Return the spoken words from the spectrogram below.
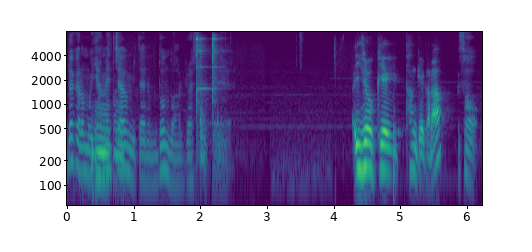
だからもうやめちゃうみたいなのもどんどんあるらしくて。医療系関係から？そう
